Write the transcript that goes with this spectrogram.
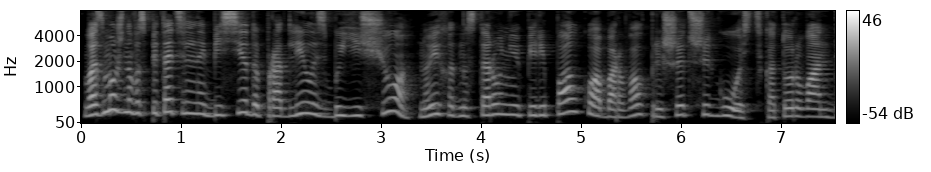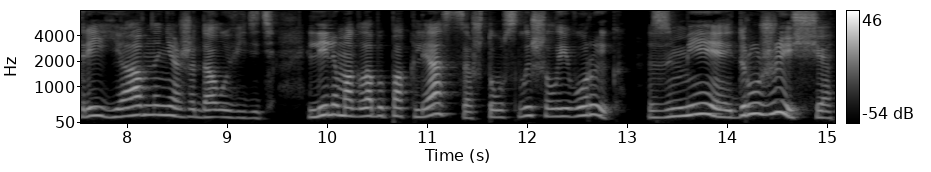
Возможно, воспитательная беседа продлилась бы еще, но их одностороннюю перепалку оборвал пришедший гость, которого Андрей явно не ожидал увидеть. Лиля могла бы поклясться, что услышала его рык. «Змей, дружище!»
